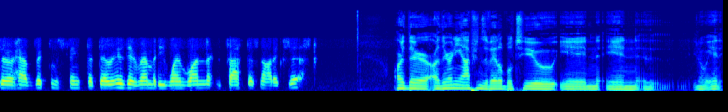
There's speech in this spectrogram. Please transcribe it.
to have victims think that there is a remedy when one, in fact, does not exist. Are there are there any options available to you in in you know in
